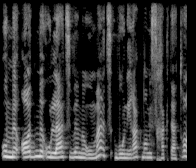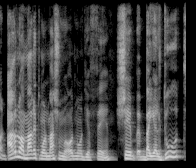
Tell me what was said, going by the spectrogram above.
הוא מאוד מאולץ ומאומץ, והוא נראה כמו משחק תיאטרון. ארנו אמר אתמול משהו מאוד מאוד יפה, שבילדות,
